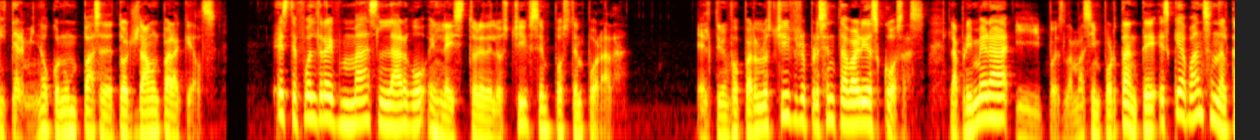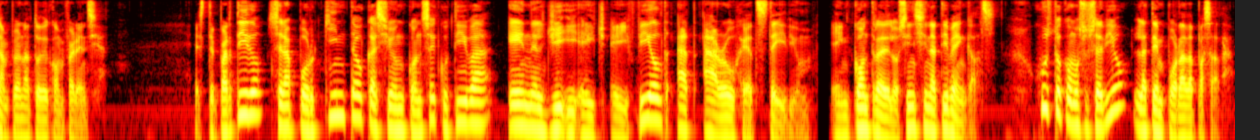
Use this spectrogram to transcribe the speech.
y terminó con un pase de touchdown para Kells. Este fue el drive más largo en la historia de los Chiefs en postemporada. El triunfo para los Chiefs representa varias cosas. La primera, y pues la más importante, es que avanzan al campeonato de conferencia. Este partido será por quinta ocasión consecutiva en el GEHA Field at Arrowhead Stadium, en contra de los Cincinnati Bengals, justo como sucedió la temporada pasada.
